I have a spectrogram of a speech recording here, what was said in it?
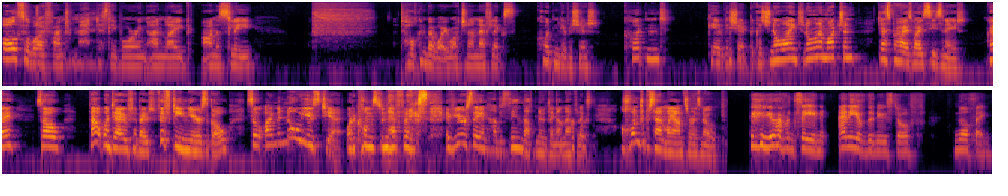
also what I find tremendously boring and like honestly talking about what you're watching on Netflix, couldn't give a shit. Couldn't give a shit because you know why? Do you know what I'm watching? Desperate Housewives season eight. Okay. So that went out about 15 years ago. So I'm in no use to you when it comes to Netflix. If you're saying, have you seen that new thing on Netflix? 100% my answer is no. you haven't seen any of the new stuff. Nothing.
